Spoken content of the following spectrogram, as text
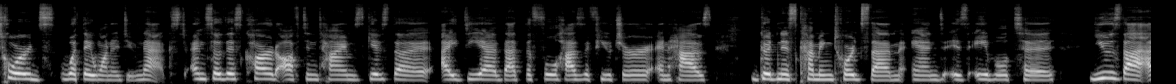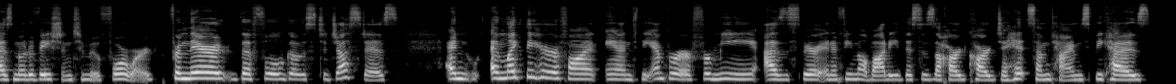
towards what they want to do next. And so this card oftentimes gives the idea that the fool has a future and has goodness coming towards them and is able to use that as motivation to move forward. From there, the fool goes to justice and and like the hierophant and the emperor for me as a spirit in a female body this is a hard card to hit sometimes because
